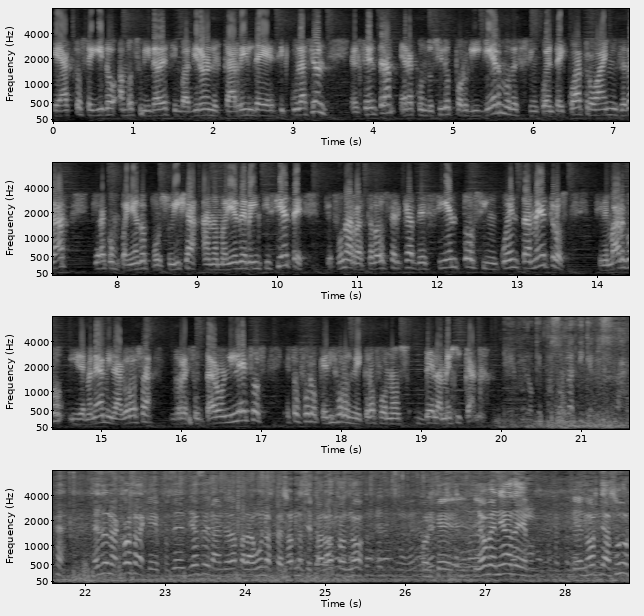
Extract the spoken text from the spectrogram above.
que acto seguido ambas unidades invadieron el carril de circulación. El Centra era conducido por Guillermo de 54 años de edad, que era acompañado por su hija Ana María de 27, que fue un arrastrado cerca de 150 metros. Sin embargo, y de manera milagrosa, resultaron ilesos. Esto fue lo que dijo los micrófonos de la mexicana. ¿Qué fue lo que pasó? Platíquenos. Es una cosa que pues Dios es grande para unas personas y para otros no. Porque yo venía de, de norte a sur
